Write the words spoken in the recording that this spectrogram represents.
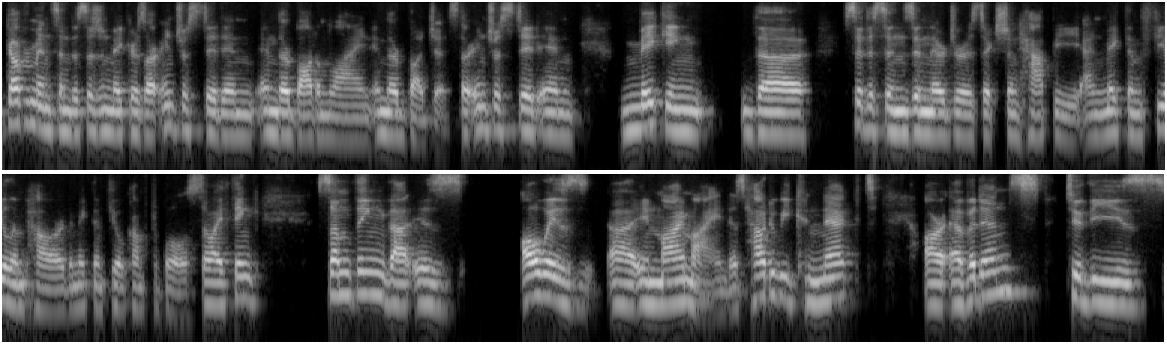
governments and decision makers are interested in in their bottom line, in their budgets. They're interested in making the citizens in their jurisdiction happy and make them feel empowered and make them feel comfortable. So I think something that is always uh, in my mind is how do we connect our evidence to these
